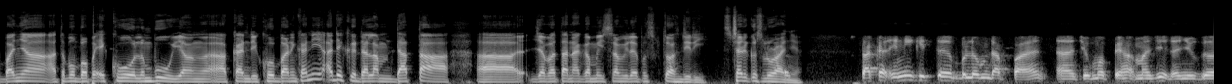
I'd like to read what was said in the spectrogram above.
banyak ataupun berapa ekor lembu yang uh, akan dikorbankan ni ada ke dalam data uh, Jabatan Agama Islam Wilayah Persekutuan sendiri secara keseluruhannya? Setakat ini kita belum dapat uh, cuma pihak masjid dan juga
